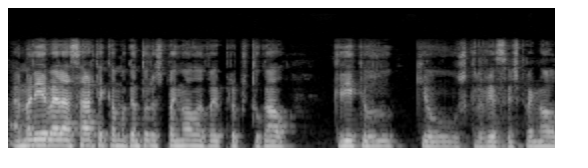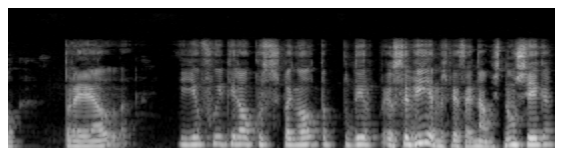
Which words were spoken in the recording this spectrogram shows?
a Maria Bela Sarta, que é uma cantora espanhola, veio para Portugal, queria que eu, que eu escrevesse em espanhol para ela e eu fui tirar o curso de espanhol para poder. Eu sabia, mas pensei, não, isto não chega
